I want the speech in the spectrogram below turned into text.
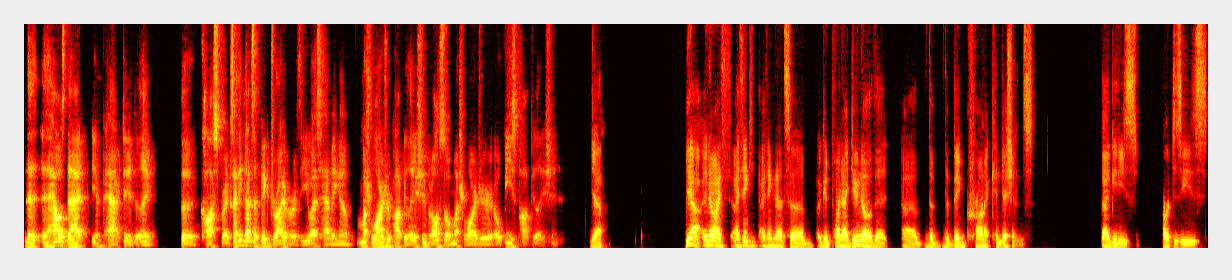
the how's that impacted like the cost spread? Because I think that's a big driver of the US having a much larger population, but also a much larger obese population. Yeah. Yeah, I know. I th- I think I think that's a, a good point. I do know that uh, the the big chronic conditions, diabetes, heart disease,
